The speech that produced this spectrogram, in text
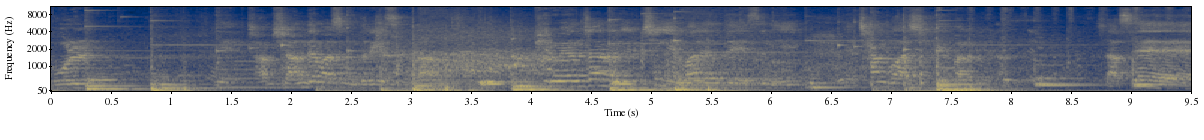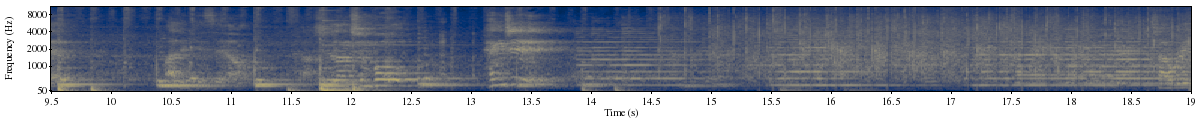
둘, 예, 잠시 안내 말씀드리겠습니다. 필요 현장은 1층에 마련되어 있으니 예, 참고하시길 바랍니다. 자, 셋, 빨리 계세요. 자, 신랑 신부 행진! 자, 우리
